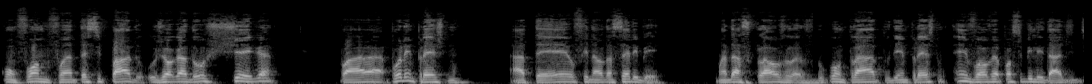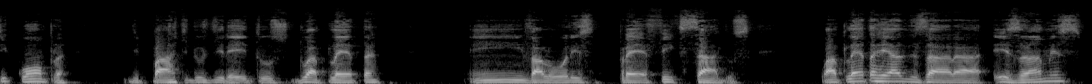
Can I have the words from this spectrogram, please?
Conforme foi antecipado, o jogador chega para por empréstimo até o final da Série B. Uma das cláusulas do contrato de empréstimo envolve a possibilidade de compra de parte dos direitos do atleta em valores pré-fixados. O atleta realizará exames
